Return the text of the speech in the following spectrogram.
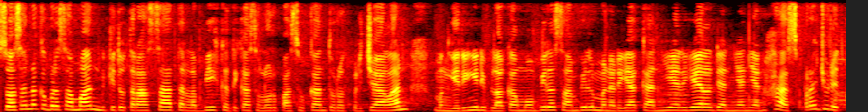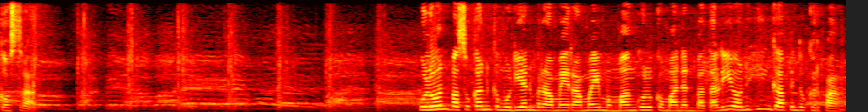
Suasana kebersamaan begitu terasa terlebih ketika seluruh pasukan turut berjalan mengiringi di belakang mobil sambil meneriakan yel-yel dan nyanyian khas prajurit Kostrat. Puluhan pasukan kemudian beramai-ramai memanggul komandan batalion hingga pintu gerbang.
